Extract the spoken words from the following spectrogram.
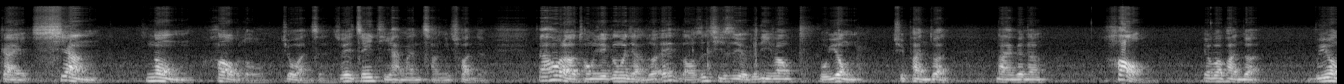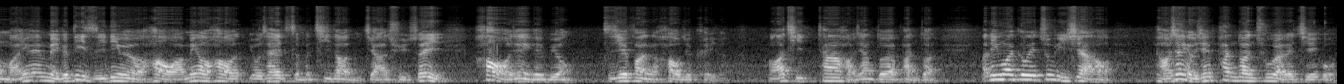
改巷弄号楼就完成。所以这一题还蛮长一串的。但后来同学跟我讲说，哎，老师其实有个地方不用去判断，哪一个呢？号要不要判断？不用嘛，因为每个地址一定有号啊，没有号邮差怎么寄到你家去？所以号好像也可以不用，直接放一个号就可以了。啊，其他好像都要判断。啊，另外各位注意一下哈。好像有些判断出来的结果，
